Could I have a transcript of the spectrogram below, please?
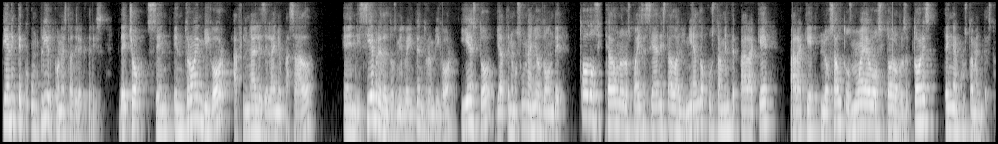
tienen que cumplir con esta directriz. De hecho, se entró en vigor a finales del año pasado en diciembre del 2020 entró en vigor y esto ya tenemos un año donde todos y cada uno de los países se han estado alineando justamente para que, para que los autos nuevos y todos los receptores tengan justamente esto.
